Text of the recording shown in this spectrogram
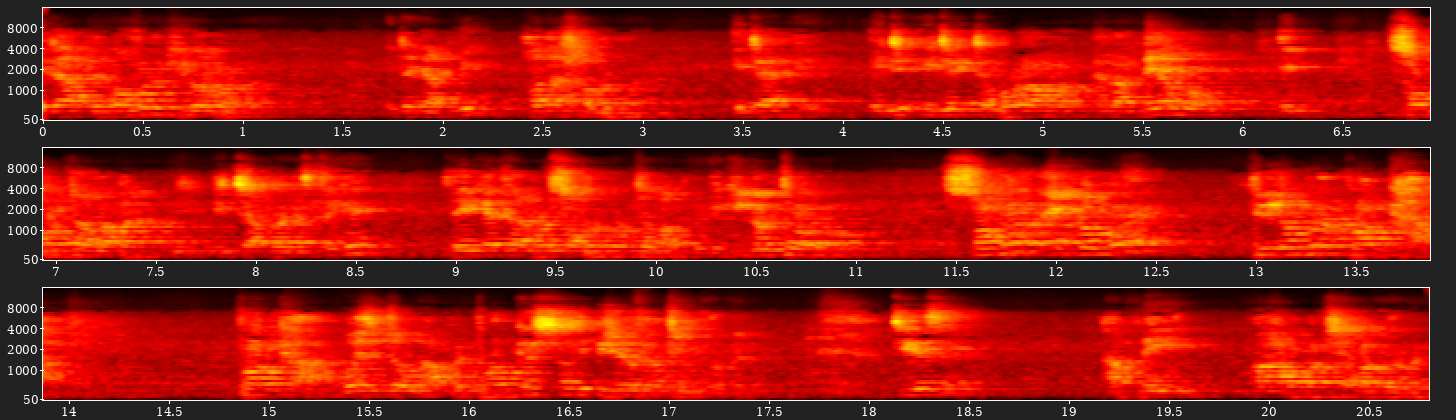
এটা আপনি কখনো কি করবেন না? এটাকে আপনি হতাশ হবেন না। এটা এটা এটা একটা বড় আমার নিয়ামত। এই সবরটা আল্লাহ দিচ্ছে আপনার কাছ থেকে তো এই ক্ষেত্রে আপনার সবর করতে হবে কি করতে হবে? সবর এক নম্বরে, দুই নম্বরে প্রজ্ঞা। প্রজ্ঞা ওয়েজডম আপনি প্রজ্ঞার সাথে বিষয়ে ফাংশন করবেন। ঠিক আছে? আপনি মা বাবার সেবা করবেন।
